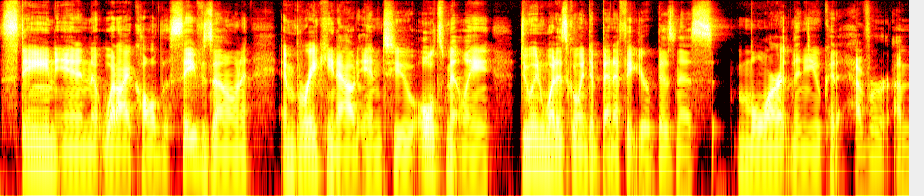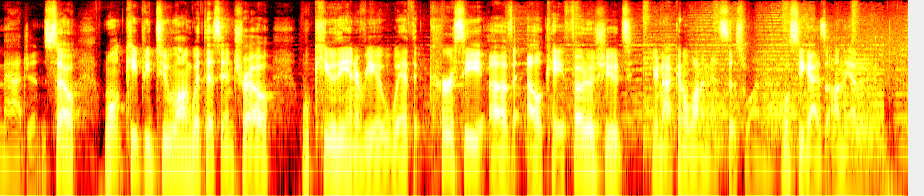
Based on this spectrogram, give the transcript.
staying in what I call the safe zone and breaking out into ultimately doing what is going to benefit your business more than you could ever imagine. So, won't keep you too long with this intro. We'll cue the interview with Kersey of LK Photoshoots. You're not going to want to miss this one. We'll see you guys on the other end.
